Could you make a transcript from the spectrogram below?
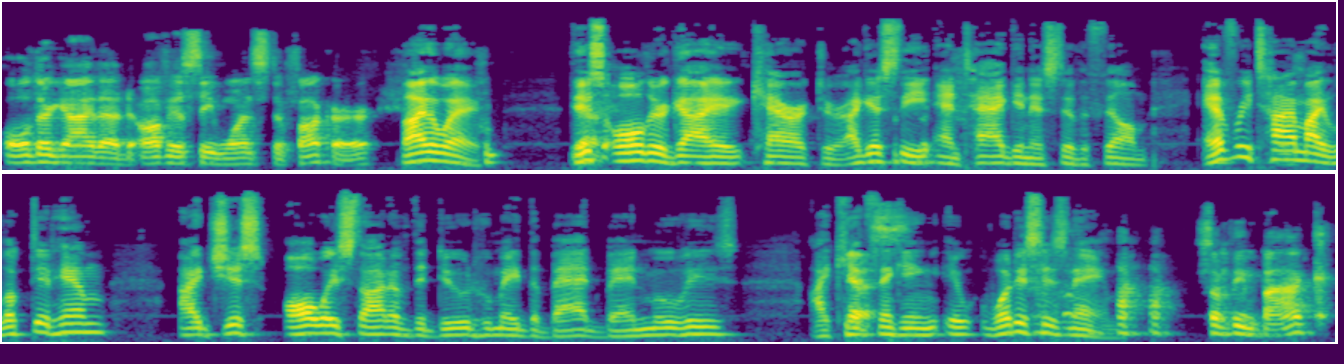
older guy that obviously wants to fuck her. By the way, this Yeah. older guy character, I guess the antagonist of the film, every time I looked at him, I just always thought of the dude who made the Bad Ben movies. I kept Yes. thinking, it, what is his name? Something back.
